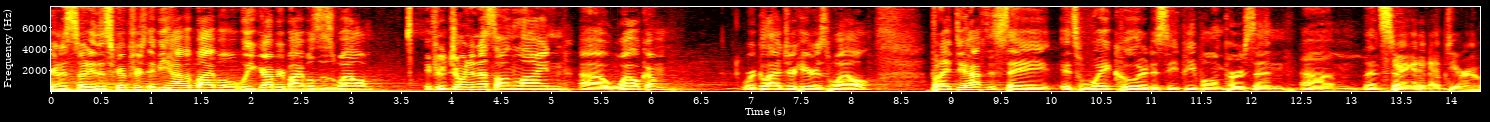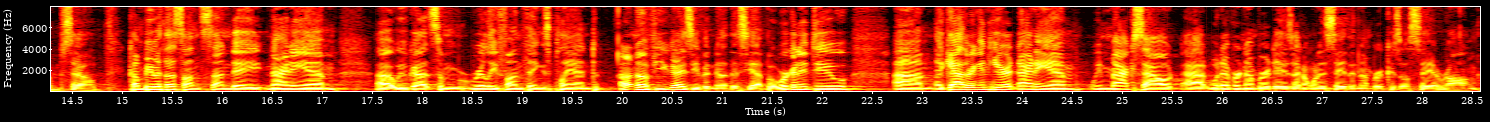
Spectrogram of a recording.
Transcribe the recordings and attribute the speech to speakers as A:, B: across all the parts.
A: Are going to study the scriptures. If you have a Bible, will you grab your Bibles as well? If you're joining us online, uh, welcome. We're glad you're here as well. But I do have to say, it's way cooler to see people in person um, than staring at an empty room. So come be with us on Sunday, 9 a.m. Uh, we've got some really fun things planned. I don't know if you guys even know this yet, but we're going to do um, a gathering in here at 9 a.m. We max out at whatever number it is. I don't want to say the number because I'll say it wrong.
